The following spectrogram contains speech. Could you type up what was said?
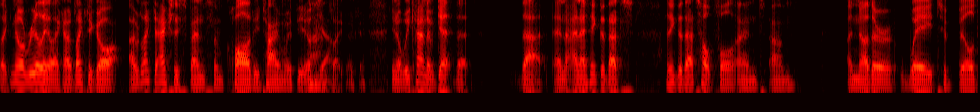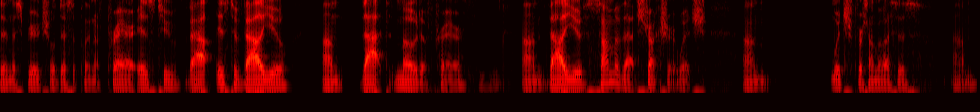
like no really like i'd like to go i would like to actually spend some quality time with you. It's like okay. You know we kind of get that that. And and i think that that's i think that that's helpful and um another way to build in the spiritual discipline of prayer is to val- is to value um that mode of prayer, um, value some of that structure, which, um, which for some of us is um,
